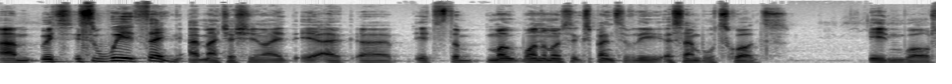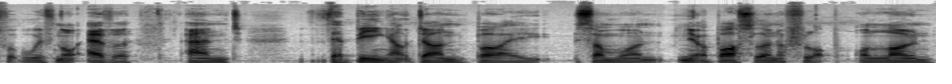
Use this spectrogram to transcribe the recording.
Um, it's, it's a weird thing at Manchester United. It, uh, uh, it's the mo- one of the most expensively assembled squads in world football, if not ever, and they're being outdone by someone, you know, a Barcelona flop on loan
